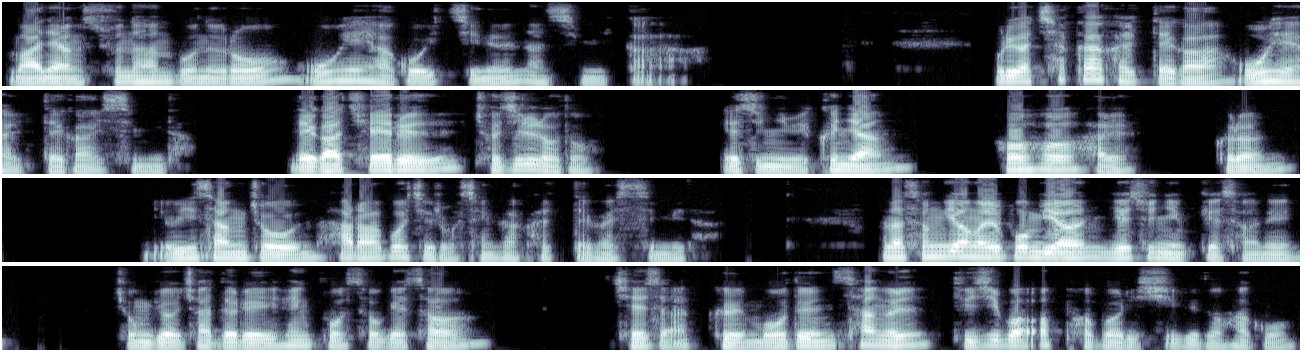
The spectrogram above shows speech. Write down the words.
마냥 순한 분으로 오해하고 있지는 않습니까? 우리가 착각할 때가 오해할 때가 있습니다. 내가 죄를 저질러도 예수님이 그냥 허허할 그런 인상 좋은 할아버지로 생각할 때가 있습니다. 그러나 성경을 보면 예수님께서는 종교자들의 횡포 속에서 제사 그 모든 상을 뒤집어 엎어버리시기도 하고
